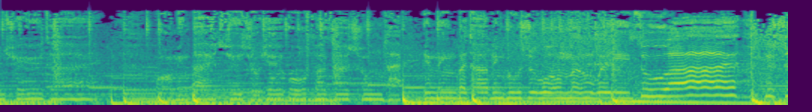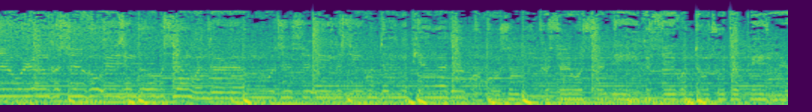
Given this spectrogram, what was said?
取代。我明白，祈求也无法再重来，也明白他并不是我们唯一阻碍。你是我任何时候遇见都不嫌晚的人，我只是一个喜欢对你偏爱的保护神。可是我是一个习惯独处的病人，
